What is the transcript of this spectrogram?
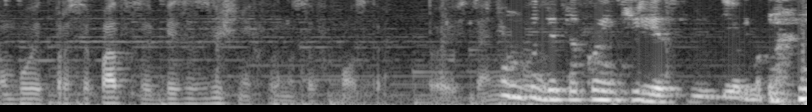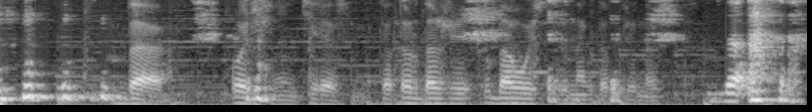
Он будет просыпаться без излишних выносов мозга. То есть они Он будут... будет такой интересный демон. Да, очень интересный, который даже удовольствие иногда приносит. Да.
